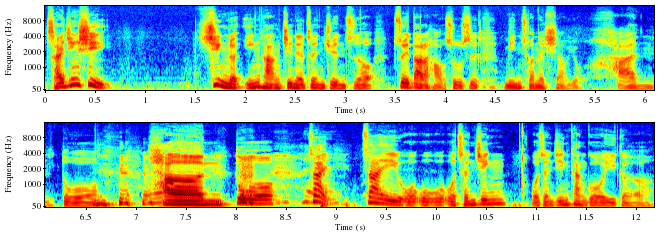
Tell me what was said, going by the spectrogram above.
财经系。进了银行，进了证券之后，最大的好处是民传的校友很多很多。在在我我我我曾经我曾经看过一个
